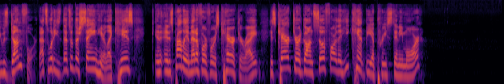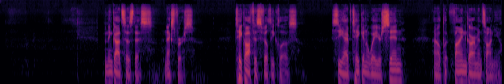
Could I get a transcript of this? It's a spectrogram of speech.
He was done for. That's what he's that's what they're saying here. Like his and it's probably a metaphor for his character, right? His character had gone so far that he can't be a priest anymore. And then God says this, next verse. Take off his filthy clothes. See, I've taken away your sin, and I'll put fine garments on you.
